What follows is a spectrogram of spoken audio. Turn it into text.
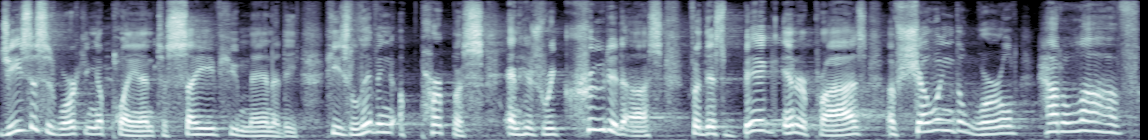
Jesus is working a plan to save humanity. He's living a purpose and has recruited us for this big enterprise of showing the world how to love.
